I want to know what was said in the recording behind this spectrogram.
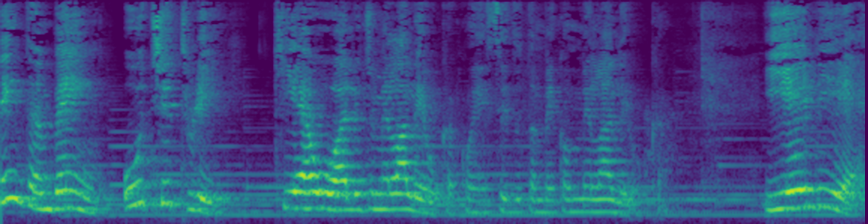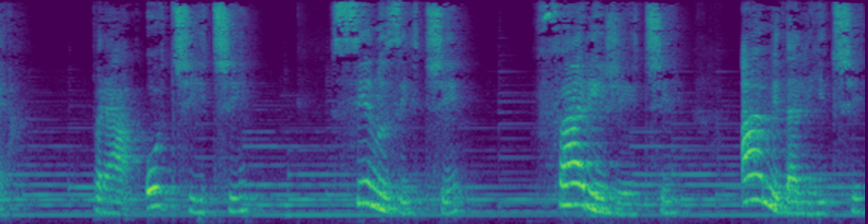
Tem também o tea tree, que é o óleo de melaleuca, conhecido também como melaleuca. E ele é para otite, sinusite, faringite, amidalite,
